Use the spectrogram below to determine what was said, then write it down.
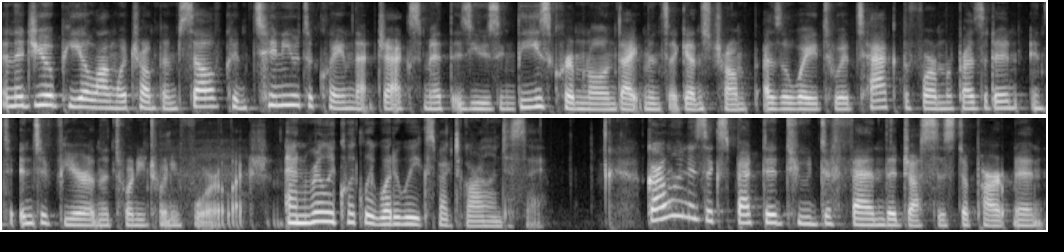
And the GOP, along with Trump himself, continue to claim that Jack Smith is using these criminal indictments against Trump as a way to attack the former president and to interfere in the 2024 election. And really quickly, what do we expect Garland to say? Garland is expected to defend the Justice Department.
